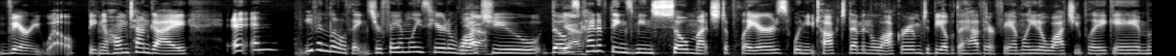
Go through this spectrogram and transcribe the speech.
very well, being a hometown guy, and. and even little things. Your family's here to watch Yeah. you. Those Yeah. kind of things mean so much to players when you talk to them in the locker room to be able to have their family to watch you play a game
